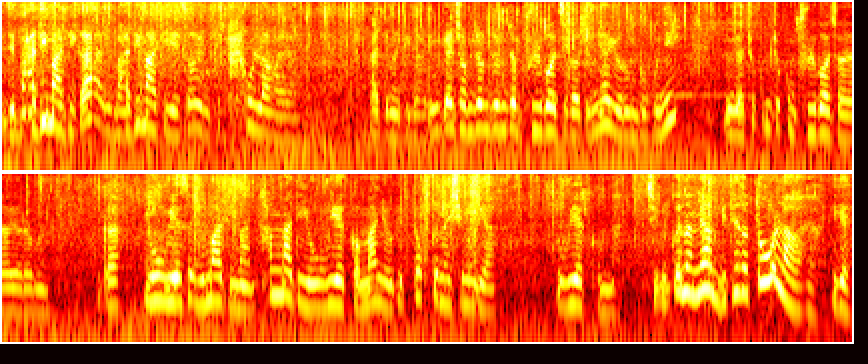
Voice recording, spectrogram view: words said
이제 마디마디가 이 마디마디에서 이렇게 다 올라와요. 마디마디가 여기가 점점 점점 붉어지거든요. 요런 부분이 여기가 조금 조금 붉어져요, 여러분. 그러니까 요 위에서 요 마디만 한 마디 요 위에 것만 이렇게 또 끊으시면 돼요. 요 위에 것만 지금 끊으면 밑에서 또 올라와요. 이게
